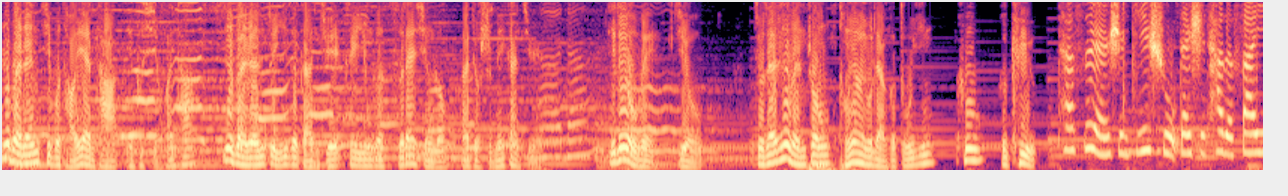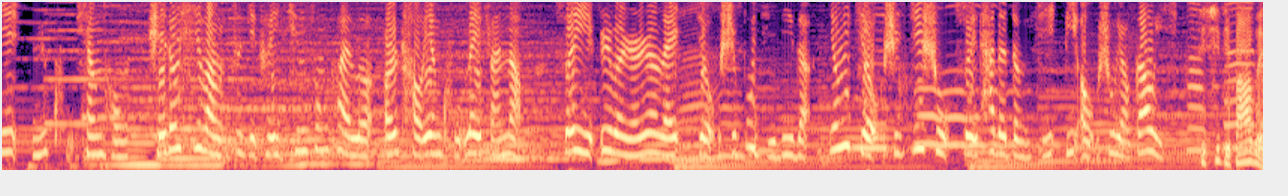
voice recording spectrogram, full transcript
日本人既不讨厌它，也不喜欢它。日本人对一的感觉可以用个词来形容，那就是没感觉。第六位九，九在日文中同样有两个读音 ku 和 q。它虽然是奇数，但是它的发音与苦相同。谁都希望自己可以轻松快乐，而讨厌苦累烦恼。所以日本人认为九是不吉利的。由于九是奇数，所以它的等级比偶数要高一些。第七、第八位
